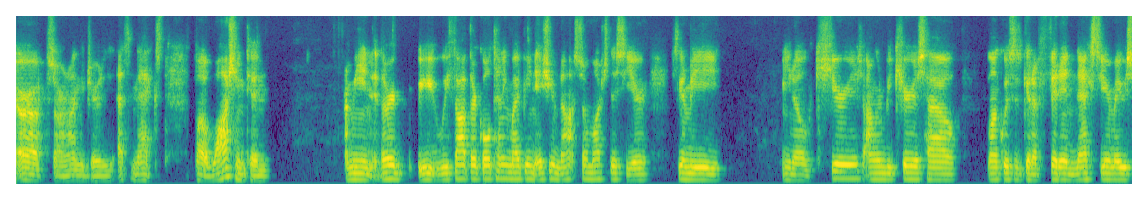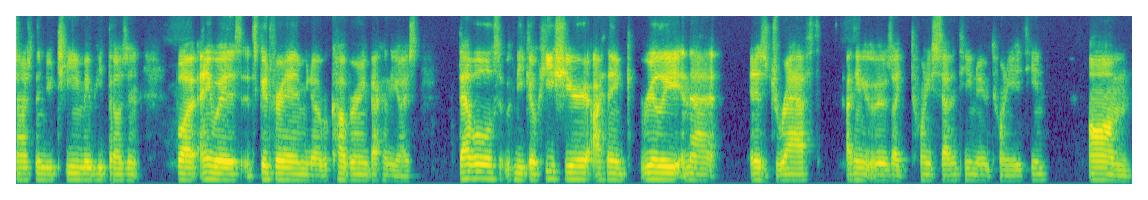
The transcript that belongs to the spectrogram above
uh, sorry, not New Jersey. That's next. But Washington, I mean, they're we, we thought their goaltending might be an issue. Not so much this year. It's gonna be, you know, curious. I'm gonna be curious how Lundqvist is gonna fit in next year. Maybe signs with the new team. Maybe he doesn't. But anyways, it's good for him, you know, recovering back on the ice. Devils with Nico Hischier, I think really in that in his draft, I think it was like 2017, maybe 2018. Um,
